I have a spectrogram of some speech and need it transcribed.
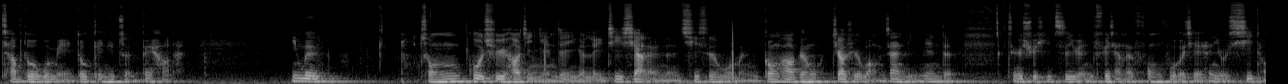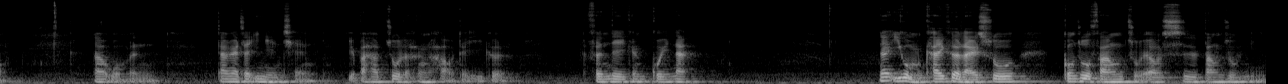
差不多我们也都给你准备好了，因为。从过去好几年的一个累计下来呢，其实我们公号跟教学网站里面的这个学习资源非常的丰富，而且很有系统。那我们大概在一年前也把它做了很好的一个分类跟归纳。那以我们开课来说，工作坊主要是帮助你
